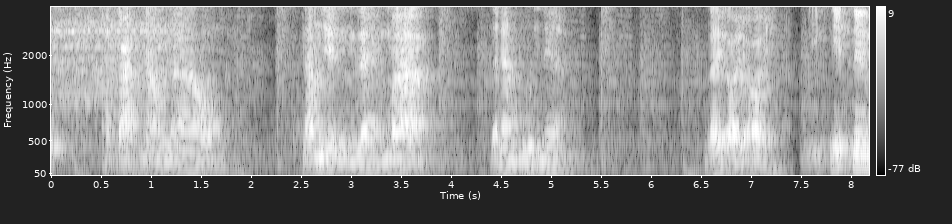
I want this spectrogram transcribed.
ๆอากาศหนาวหนาวๆน้ำเย็นแรงมาก แต่น้ำอุ่นเนี่ยไหลอ่อยๆ อีกนิดนึง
